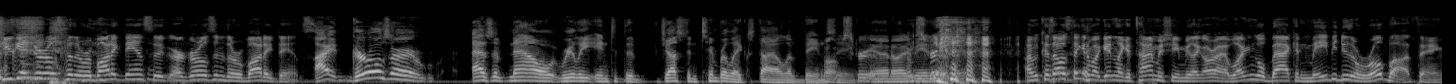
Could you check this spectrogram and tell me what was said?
Do you get girls for the robotic dance? Are girls into the robotic dance? I girls are as of now really into the Justin Timberlake style of dancing. Oh, I'm screwed. You know what I I'm mean? screwed. I mean, because I was thinking about getting like a time machine, and be like, all right, well, I can go back and maybe do the robot thing,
